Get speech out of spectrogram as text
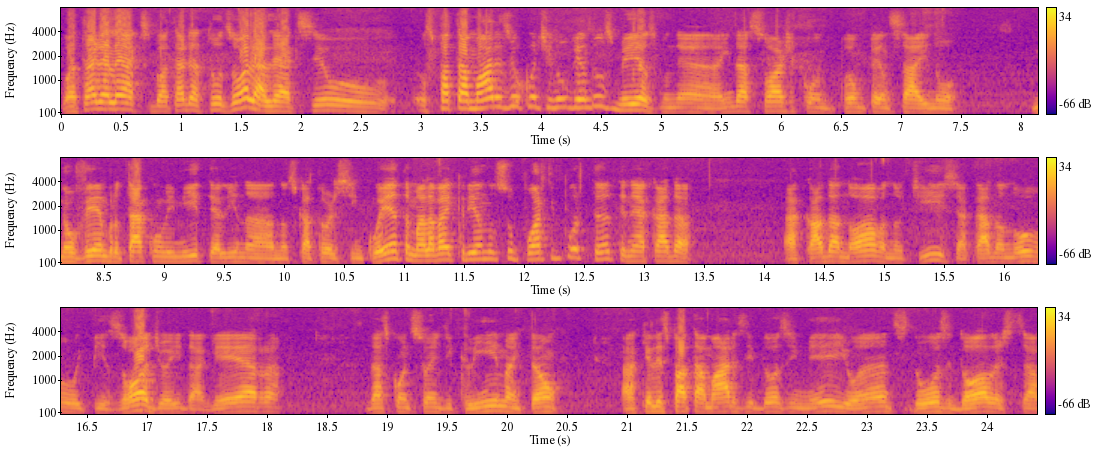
Boa tarde, Alex. Boa tarde a todos. Olha, Alex, eu, os patamares eu continuo vendo os mesmos, né? Ainda a soja, vamos pensar aí no, novembro está com limite ali na, nos 14,50, mas ela vai criando um suporte importante, né? A cada, a cada nova notícia, a cada novo episódio aí da guerra, das condições de clima. Então, aqueles patamares de 12,5 antes, 12 dólares já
